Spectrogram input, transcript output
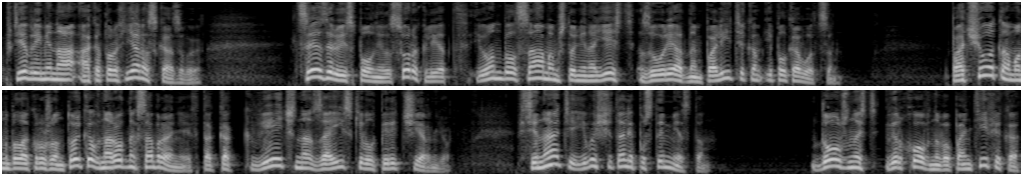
В те времена, о которых я рассказываю, Цезарю исполнилось 40 лет, и он был самым, что ни на есть, заурядным политиком и полководцем. Почетом он был окружен только в народных собраниях, так как вечно заискивал перед чернью. В Сенате его считали пустым местом. Должность верховного понтифика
